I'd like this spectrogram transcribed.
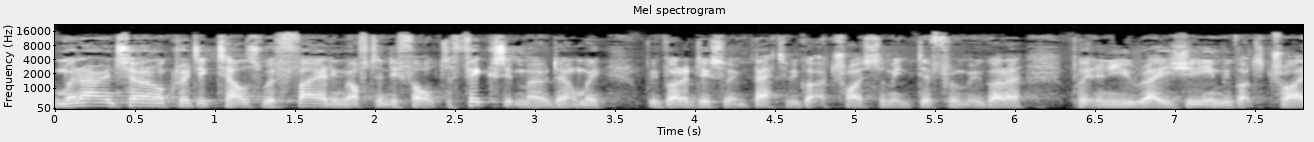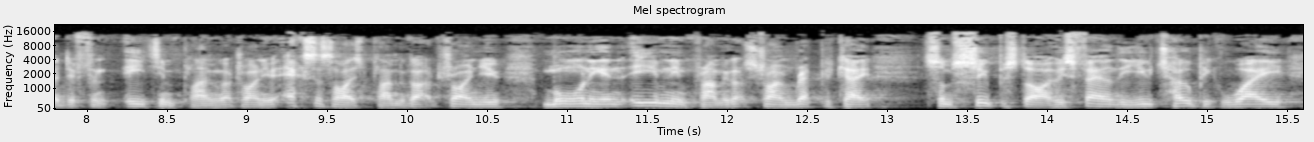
And when our internal critic tells us we're failing, we often default to fix it mode, don't we? We've got to do something better. We've got to try something different. We've got to put in a new regime. We've got to try a different eating plan. We've got to try a new exercise plan. We've got to try a new morning and evening plan. We've got to try and replicate some superstar who's found the utopic way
